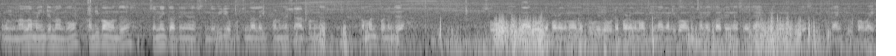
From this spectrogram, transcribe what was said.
உங்களுக்கு நல்லா மெயின்டைன் ஆகும். கண்டிப்பாக வந்து சென்னை கார்டீனர்ஸ் இந்த வீடியோ பிடிச்சிருந்தா லைக் பண்ணுங்கள் ஷேர் பண்ணுங்கள் கமெண்ட் பண்ணுங்கள் ஸோ நீங்கள் கார் ஓட்ட பழகணும் இல்லை டூ வீலர் ஓட்ட பழகணும் அப்படின்னா கண்டிப்பாக வந்து சென்னை கார்டீனர்ஸில் ஜாயின் பண்ணிக்கோங்க தேங்க்யூ பாய்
